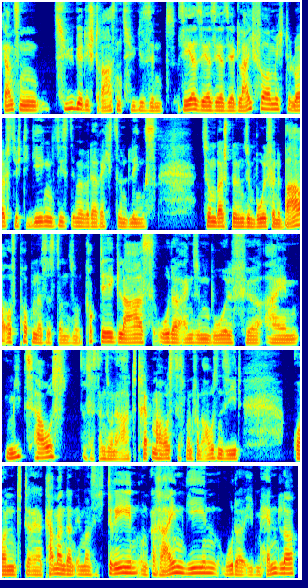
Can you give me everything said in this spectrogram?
ganzen Züge, die Straßenzüge sind sehr, sehr, sehr, sehr gleichförmig. Du läufst durch die Gegend, siehst immer wieder rechts und links zum Beispiel ein Symbol für eine Bar aufpoppen. Das ist dann so ein Cocktailglas oder ein Symbol für ein Mietshaus. Das ist dann so eine Art Treppenhaus, das man von außen sieht. Und da kann man dann immer sich drehen und reingehen oder eben Händler.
